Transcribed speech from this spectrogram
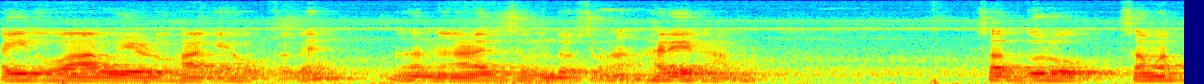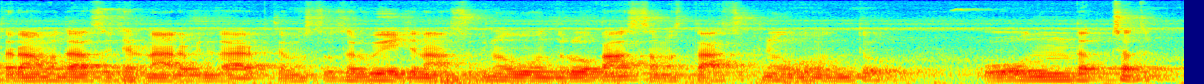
ಐದು, ಆರು, ಏಳು ಹಾಗೆ ಹೋಗ್ತದೆ. ಅದನ್ನು ನಾಳೆ ದಿವಸ ಮುಂದುವರಿಸೋಣ. ಹರೇ ರಾಮ. ಸದ್ಗುರು ಸಮರ್ಥ ರಾಮದಾಸ ಚರಣಾರವಿಂದ ಅರ್ಪಿತಮಸ್ತು ಸರ್ವೇ ಜನ ಸುಖಿನೋ ಭವಂತು. ಲೋಕಾಃ ಸಮಸ್ತ ಸುಖಿನೋ ಭವಂತು. ಓಂ ದತ್ಸತ್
